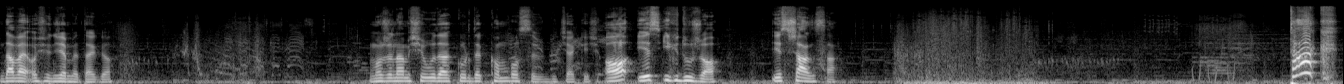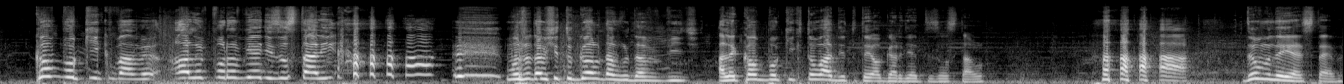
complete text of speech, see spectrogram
Dawaj, osiądziemy tego. Może nam się uda, kurde, kombosy wbić jakieś. O, jest ich dużo. Jest szansa. Tak! Combo kick mamy, ale porobieni zostali. Może nam się tu golda uda wbić. Ale combo kick to ładnie tutaj ogarnięty został. Dumny jestem.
